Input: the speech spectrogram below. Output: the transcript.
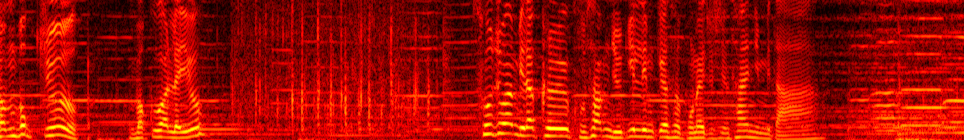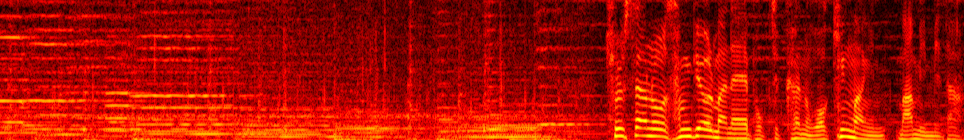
전복죽 먹고 갈래요? 소중한 미라클 9361님께서 보내주신 사연입니다. 출산 후 3개월 만에 복직한 워킹맘입니다.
